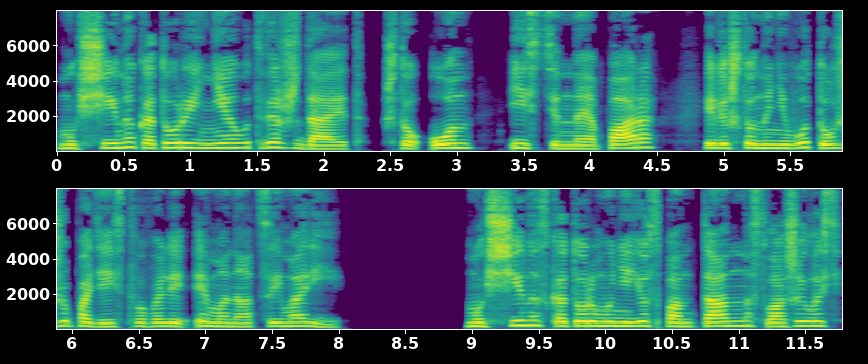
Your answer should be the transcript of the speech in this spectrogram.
Мужчина, который не утверждает, что он истинная пара или что на него тоже подействовали эманации Марии. Мужчина, с которым у нее спонтанно сложилась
